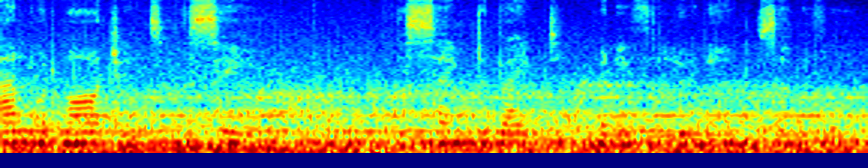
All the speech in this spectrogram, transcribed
landward margins of the sea, the same debate beneath the lunar semaphore.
